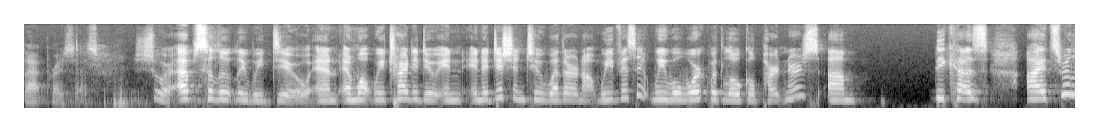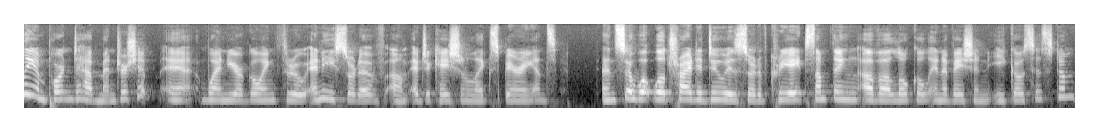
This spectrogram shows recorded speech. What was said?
that process? Sure, absolutely we do. And, and what we try to do, in, in addition to whether or not we visit, we will work with local partners. Um, because uh, it's really important to have mentorship uh, when you're going through any sort of um, educational experience. And so what we'll try to do is sort of create something of a local innovation ecosystem,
